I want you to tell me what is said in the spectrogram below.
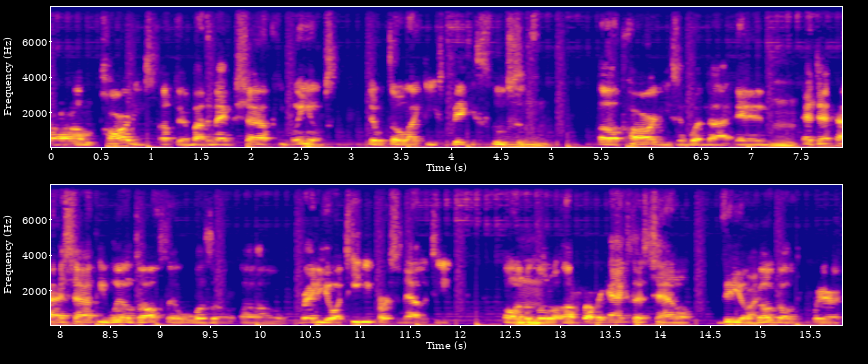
um, parties up there by the name of Sean P. Williams. That would throw like these big exclusive uh, parties and whatnot. And at that time, Sean P. Williams also was a, uh radio and TV personality on a Mm. little uh, public access channel, Video Right. Go Go, where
